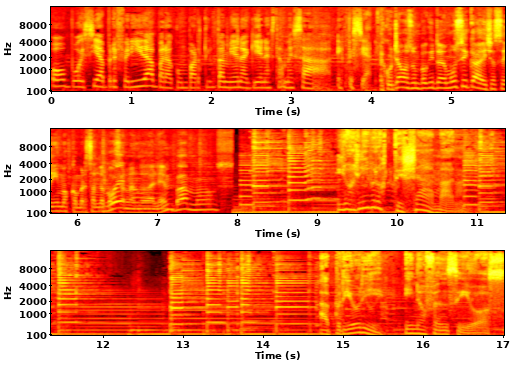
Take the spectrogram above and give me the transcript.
o poesía preferida para compartir también aquí en esta mesa especial. Escuchamos un poquito de música y ya seguimos conversando con Bueno, Fernando. Dale. vamos. Los libros te llaman. A priori, inofensivos.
